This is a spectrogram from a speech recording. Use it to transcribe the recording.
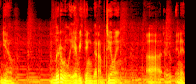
you know, literally everything that I'm doing, uh, and it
